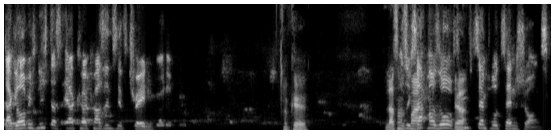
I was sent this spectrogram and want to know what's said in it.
Da glaube ich nicht, dass er Kirk Cousins jetzt traden würde. Okay. Lass uns Also ich mal. sag mal so, ja. 15% Chance.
